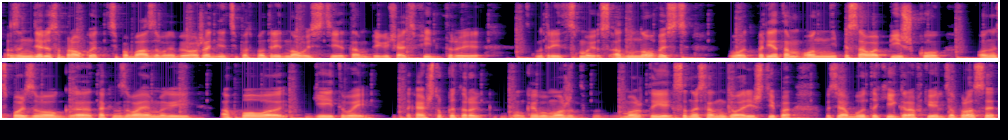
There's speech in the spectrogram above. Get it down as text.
за неделю собрал какое-то типа базовое приложение, типа смотреть новости, там переключать фильтры, смотреть одну новость. Вот. При этом он не писал опишку, он использовал э, так называемый Apollo Gateway. Такая штука, которая ну, как бы может, может ты с одной стороны говоришь, типа, у тебя будут такие GraphQL запросы,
